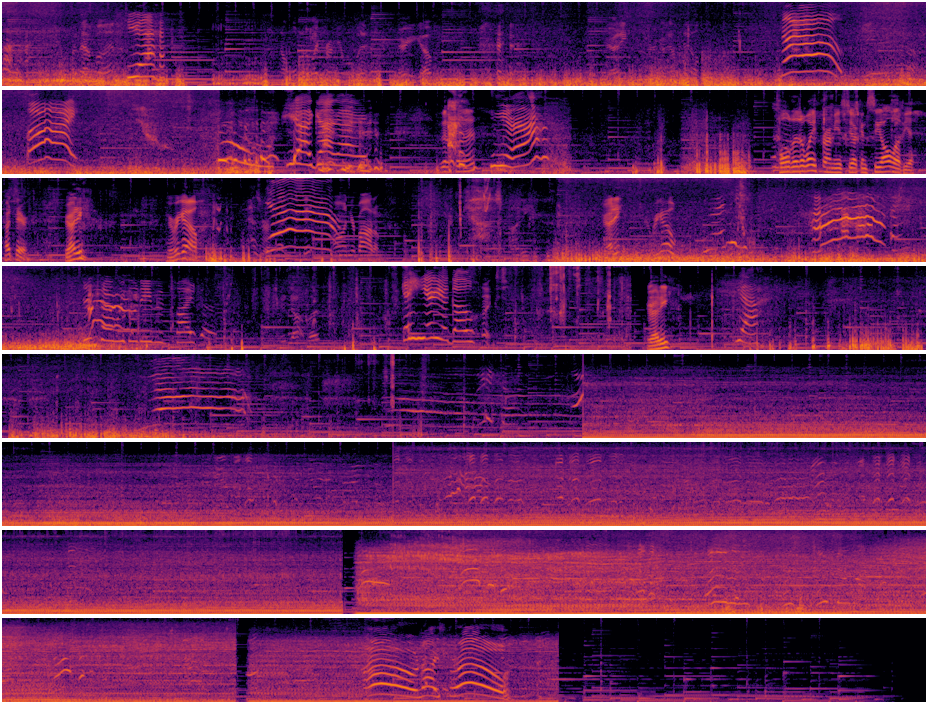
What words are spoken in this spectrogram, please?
Was that fun? Yeah. I'll hold it away from you a little bit. There you go. You Ready? Go downhill. No! Bye! yeah, I got it. Is that fun? Yeah. Hold it away from you so I can see all of you. Right there. You ready? Here we go. Ezra, Yeah. on your bottom. Gosh, buddy. You ready? Here we go. Hi. This time we could even find them. Good job, bud. Okay, here you go. Thanks. You ready?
